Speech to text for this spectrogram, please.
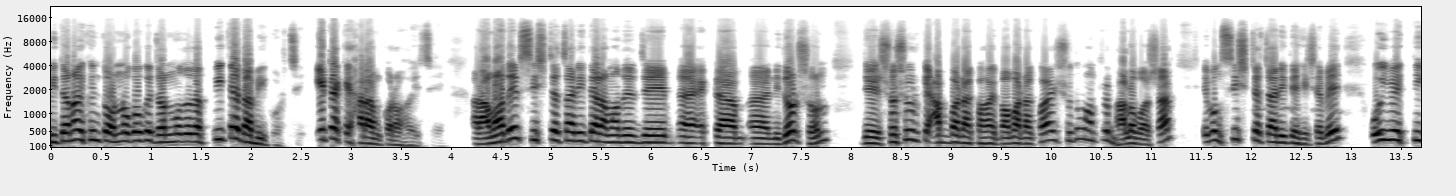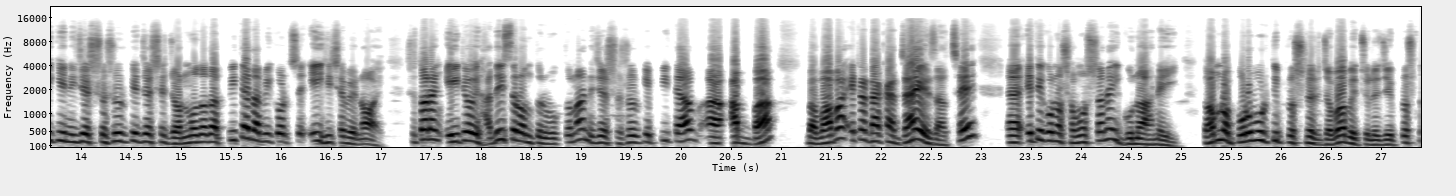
পিতা নয়, কিন্তু অন্য কাউকে জন্মদাতা পিতা দাবি করছে, এটাকে হারাম করা হয়েছে। আর আমাদের শিষ্টাচারিতার আমাদের যে একটা নিদর্শন যে শ্বশুরকে আব্বা ডাকা হয়, বাবা ডাকা হয়, শুধুমাত্র ভালোবাসা এবং শিষ্টাচারিতা হিসেবে ওই ব্যক্তিকে, নিজের শ্বশুরকে যে সে জন্মদাতা পিতা দাবি করছে, এই হিসেবে নয়। সুতরাং এইটা ওই হাদিসের অন্তর্ভুক্ত না, নিজের শ্বশুরকে পিতা আব্বা বা বাবা, এটা ডাকা জায়েজ আছে এতে কোনো সমস্যা নেই, গুনাহ নেই। তো আমরা পরবর্তী প্রশ্নের জবাবে চলে যে প্রশ্ন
